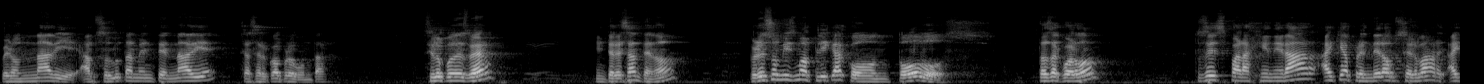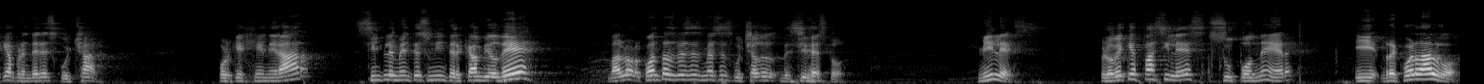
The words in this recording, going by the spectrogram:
Pero nadie, absolutamente nadie, se acercó a preguntar. ¿Sí lo puedes ver? Interesante, ¿no? Pero eso mismo aplica con todos. ¿Estás de acuerdo? Entonces, para generar hay que aprender a observar, hay que aprender a escuchar. Porque generar simplemente es un intercambio de valor. ¿Cuántas veces me has escuchado decir esto? Miles. Pero ve qué fácil es suponer y recuerda algo,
